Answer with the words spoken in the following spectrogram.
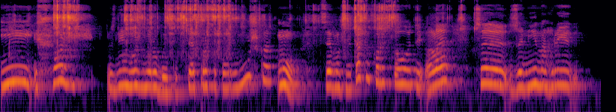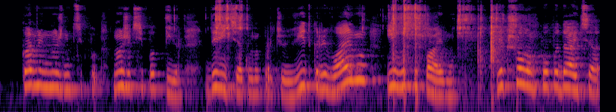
І що ж з ним можна робити? Це просто погремушка. Ну, це можна і так використовувати, але це заміна гри камінь, ножниці, ножиці, папір. Дивіться, як воно працює. Відкриваємо і висипаємо. Якщо вам попадається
